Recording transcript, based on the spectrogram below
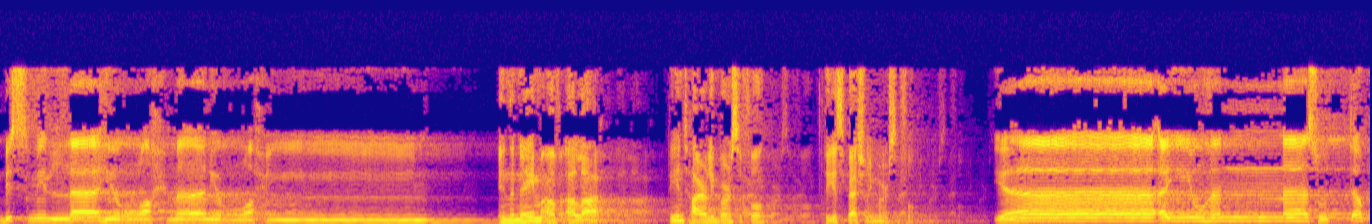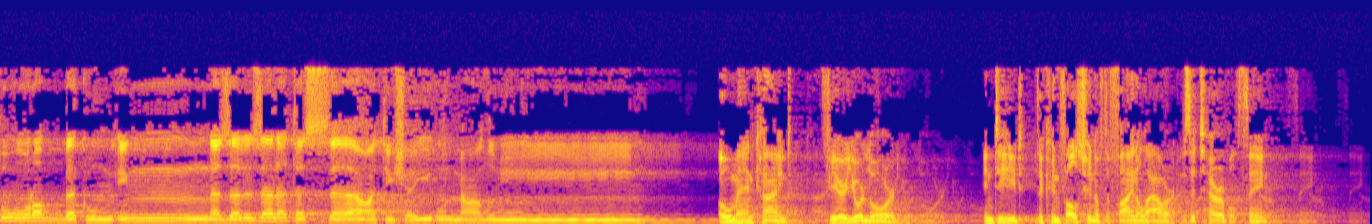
بسم الله الرحمن الرحيم In the name of Allah, the entirely merciful, the especially merciful. يا ايها الناس اتقوا ربكم ان زلزله الساعه شيء عظيم O mankind, fear your Lord. Indeed, the convulsion of the final hour is a terrible thing.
